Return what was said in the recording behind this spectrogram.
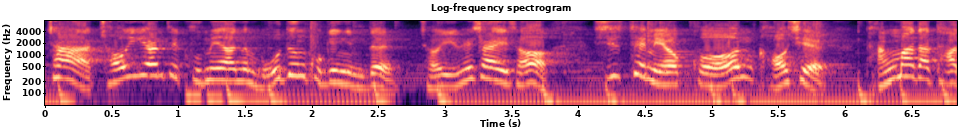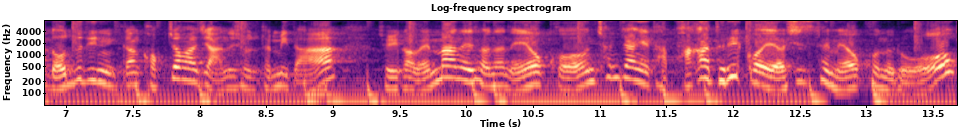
자 저희한테 구매하는 모든 고객님들 저희 회사에서 시스템 에어컨 거실 방마다 다 넣어드리니까 걱정하지 않으셔도 됩니다. 저희가 웬만해서는 에어컨 천장에 다 박아 드릴 거예요. 시스템 에어컨으로.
